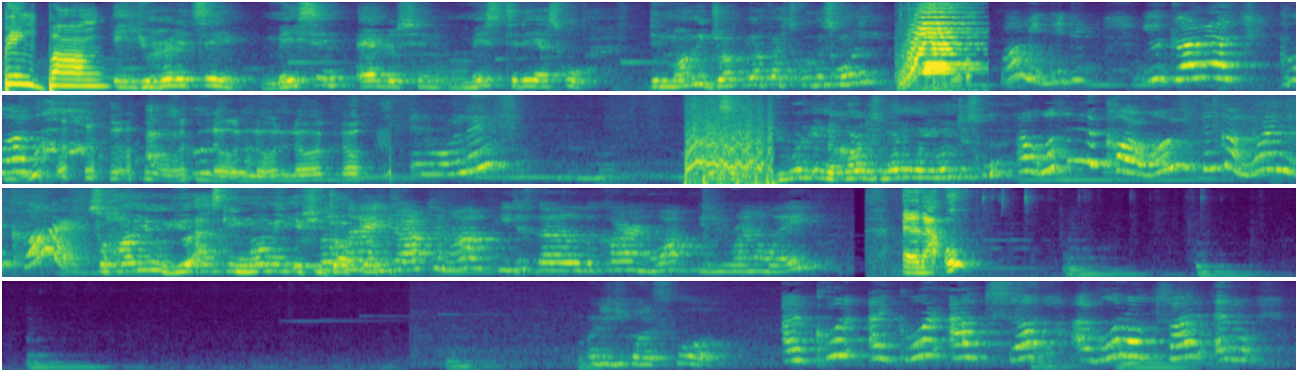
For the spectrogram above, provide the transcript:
Bing bong. And you heard it say Mason Anderson missed today at school. Did mommy drop you off at school this morning? Mommy, did you you drive me at school? At, at school No, no, no, no. in the you weren't in the car this morning when you went to school. I was in the car. Why do you think I'm not in the car? So how are you you asking mommy if she But dropped when you? I off? dropped him off, he just got out of the car and walked. Did you run away? And I oh Or did you go to school? I go I go outside. I go outside and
